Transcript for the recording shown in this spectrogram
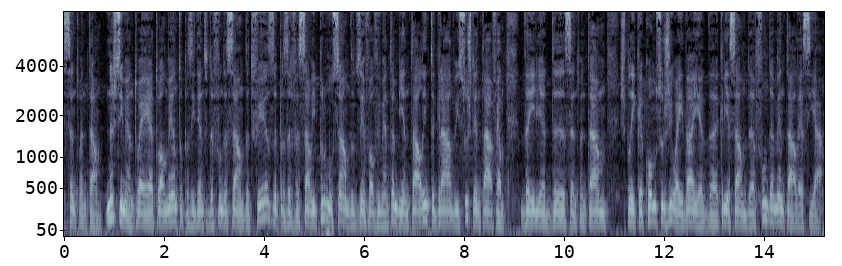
Santo Antão. Nascimento é atualmente o presidente da Fundação de Defesa, Preservação e Promoção do Desenvolvimento Ambiental Integrado e Sustentável da Ilha de Santo Antão. Explica como surgiu a ideia da criação da Fundamental SA.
